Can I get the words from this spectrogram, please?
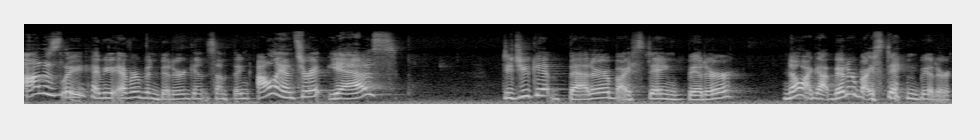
honestly, have you ever been bitter against something? I'll answer it, yes. Did you get better by staying bitter? No, I got bitter by staying bitter.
